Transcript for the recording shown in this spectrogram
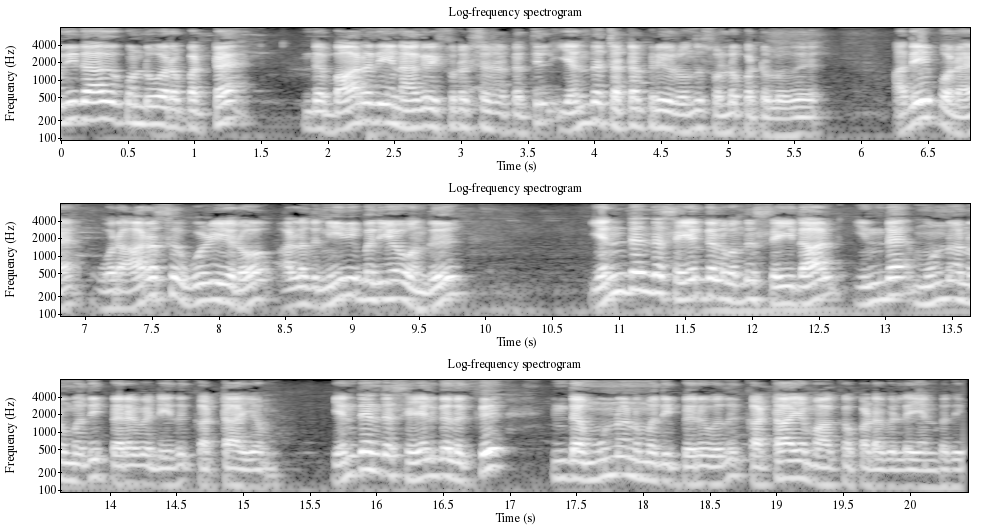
புதிதாக கொண்டு வரப்பட்ட இந்த பாரதிய நாகரிக சுரக்ஷா சட்டத்தில் எந்த சட்டப்பிரிவில் வந்து சொல்லப்பட்டுள்ளது? அதே போல ஒரு அரசு ஊழியரோ அல்லது நீதிபதியோ வந்து எந்தெந்த செயல்கள் வந்து செய்தால் இந்த முன் அனுமதி பெற வேண்டியது கட்டாயம்? எந்தெந்த செயல்களுக்கு இந்த முன் அனுமதி பெறுவது கட்டாயமாக்கப்படவில்லை என்பதை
